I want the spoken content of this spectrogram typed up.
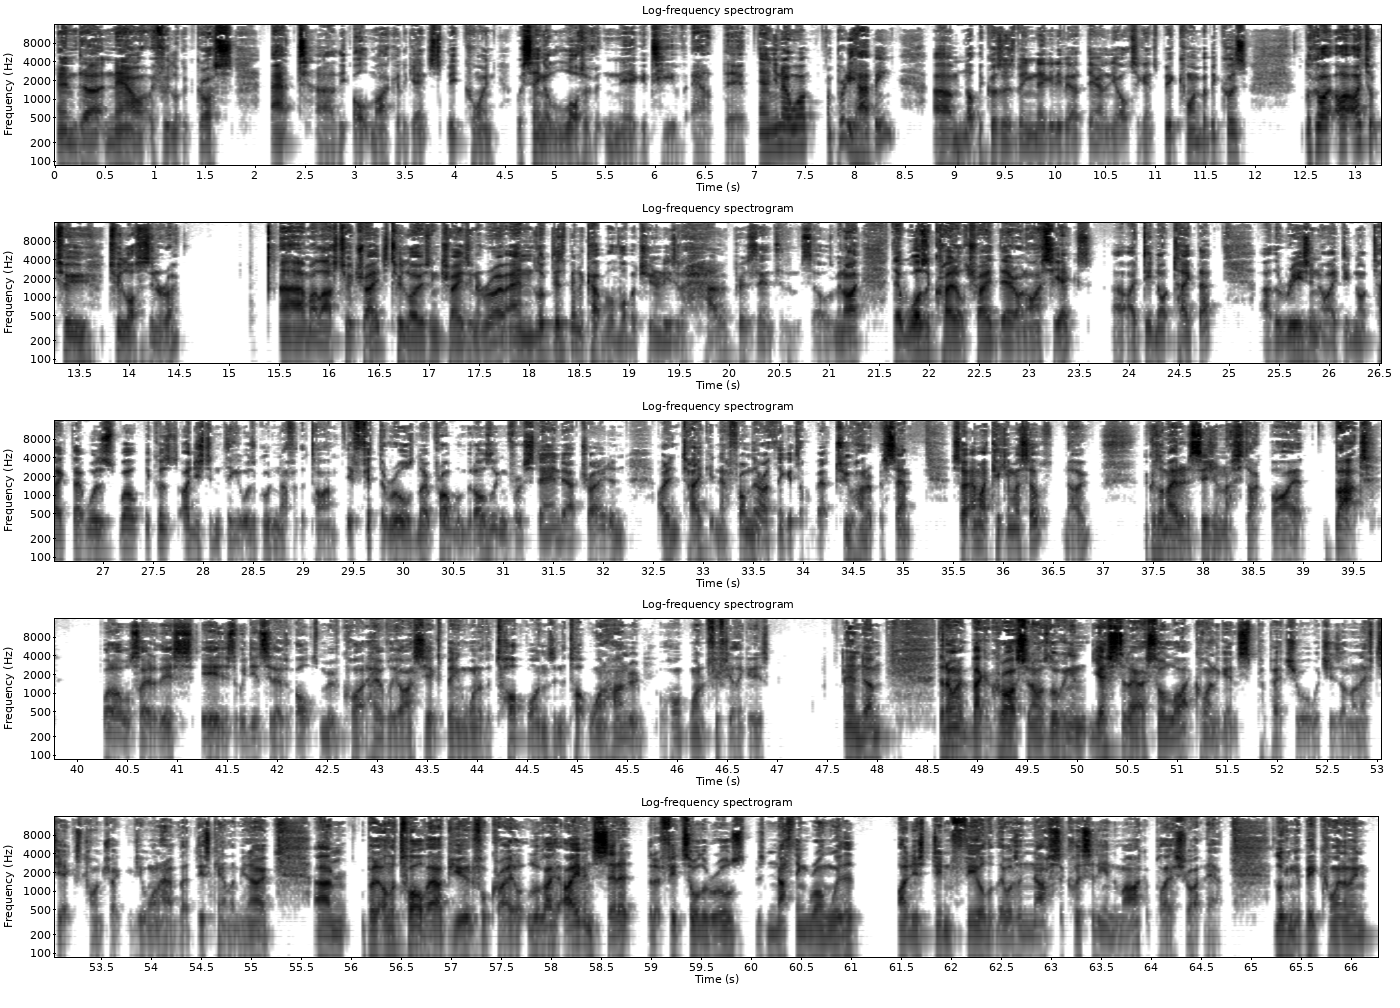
And uh, now, if we look across at uh, the alt market against Bitcoin, we're seeing a lot of negative out there. And you know what? I'm pretty happy. Um, not because there's been negative out there in the alts against Bitcoin, but because Look, I, I took two two losses in a row. Uh, my last two trades, two losing trades in a row, and look, there's been a couple of opportunities that have presented themselves. I mean, I there was a cradle trade there on ICX. Uh, I did not take that. Uh, the reason I did not take that was, well, because I just didn't think it was good enough at the time. It fit the rules, no problem, but I was looking for a standout trade and I didn't take it. Now, from there, I think it's up about 200%. So, am I kicking myself? No, because I made a decision and I stuck by it. But what I will say to this is that we did see those alts move quite heavily. ICX being one of the top ones in the top 100, 150, I think it is. And um, then I went back across and I was looking, and yesterday I saw Litecoin against Perpetual, which is on an FTX contract. If you want to have that discount, let me know. Um, but on the 12 hour, beautiful cradle. Look, I, I even said it that it fits all the rules. There's nothing wrong with it. I just didn't feel that there was enough cyclicity in the marketplace right now. Looking at Bitcoin, I mean,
